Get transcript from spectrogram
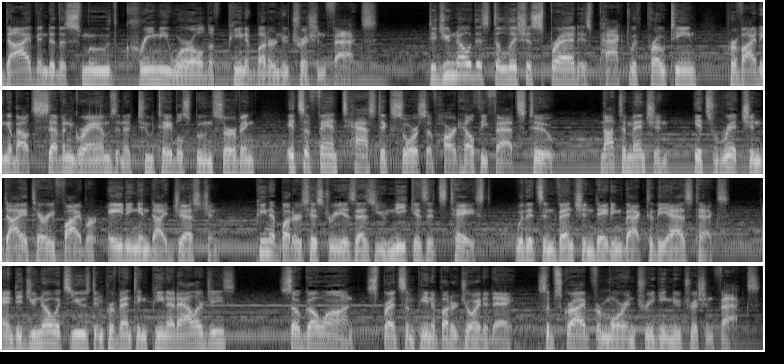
dive into the smooth, creamy world of peanut butter nutrition facts. Did you know this delicious spread is packed with protein, providing about 7 grams in a 2 tablespoon serving? It's a fantastic source of heart-healthy fats too. Not to mention, it's rich in dietary fiber, aiding in digestion. Peanut butter's history is as unique as its taste, with its invention dating back to the Aztecs. And did you know it's used in preventing peanut allergies? So go on, spread some peanut butter joy today. Subscribe for more intriguing nutrition facts.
